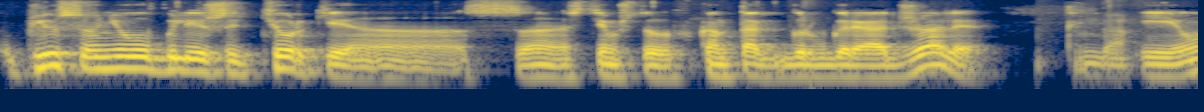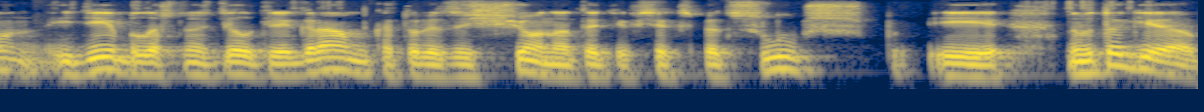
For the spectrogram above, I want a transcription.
Ну, плюс у него были же терки с, с тем, что ВКонтакт, грубо говоря, отжали. Да. И он, идея была, что он сделал Телеграм, который защищен от этих всех спецслужб. И, но в итоге,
